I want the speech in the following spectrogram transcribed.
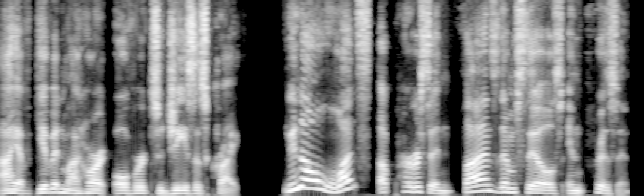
I have given my heart over to Jesus Christ. You know, once a person finds themselves in prison,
